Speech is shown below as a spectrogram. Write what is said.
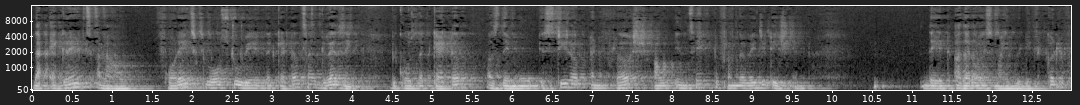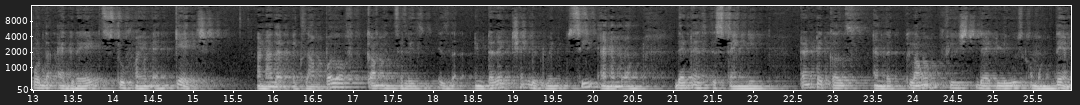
The aggregates allow forage close to where the cattle are grazing because the cattle as they move stir up and flush out insects from the vegetation that otherwise might be difficult for the aggregates to find and catch. Another example of commensalism is the interaction between sea anemone that has stinging tentacles and the clownfish that lives among them.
